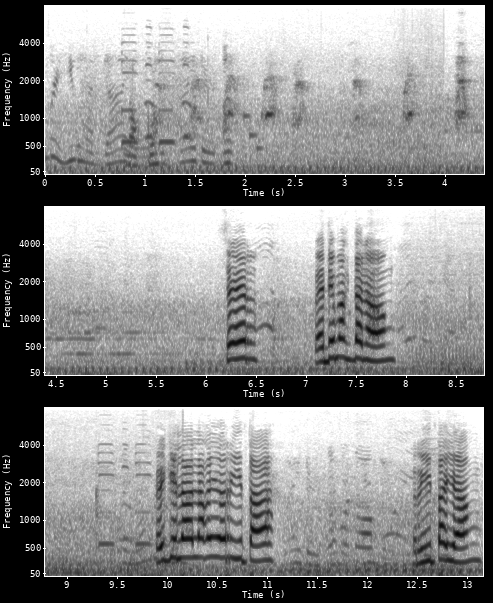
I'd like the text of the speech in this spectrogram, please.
Number you have dialed Nako. is either Sir, pwede magtanong? May kilala kayo Rita? Rita Yang?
